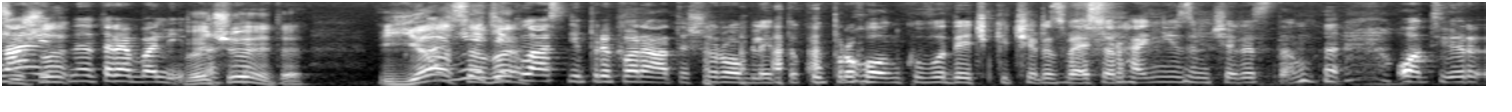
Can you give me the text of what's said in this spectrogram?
Навіть що? не треба Ви лікарських. чуєте? Я А є себе... ті класні препарати, що роблять таку прогонку водички через весь організм, через там отвір.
